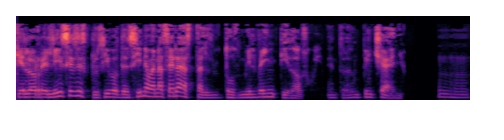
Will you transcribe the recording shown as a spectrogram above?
que los releases exclusivos del cine van a ser hasta el 2022, güey, dentro de un pinche año. Uh -huh.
